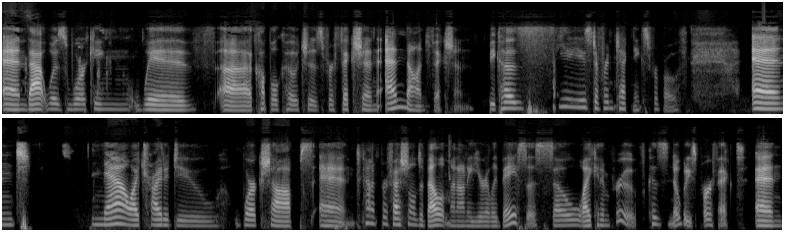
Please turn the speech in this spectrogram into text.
And that was working with uh, a couple coaches for fiction and nonfiction because you use different techniques for both. And now I try to do workshops and kind of professional development on a yearly basis so I can improve because nobody's perfect. And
